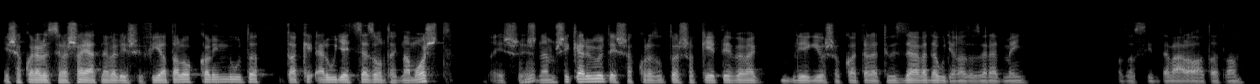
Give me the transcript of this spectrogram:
És akkor először a saját nevelésű fiatalokkal indultak el úgy egy szezont, hogy na most, és, uh-huh. és nem sikerült, és akkor az utolsó két évben meg légiósokkal teletűzdelve, de ugyanaz az eredmény. Az az szinte vállalhatatlan.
